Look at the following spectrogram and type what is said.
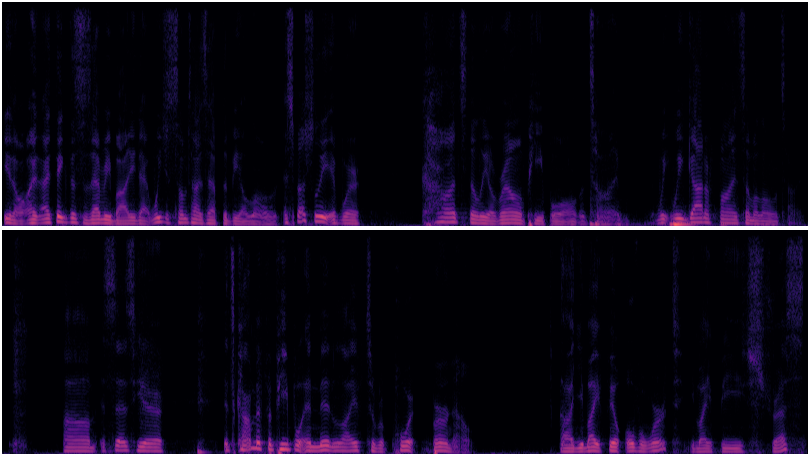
you know, and I think this is everybody that we just sometimes have to be alone, especially if we're constantly around people all the time. We, we got to find some alone time. Um, it says here, it's common for people in midlife to report burnout. Uh, you might feel overworked. You might be stressed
